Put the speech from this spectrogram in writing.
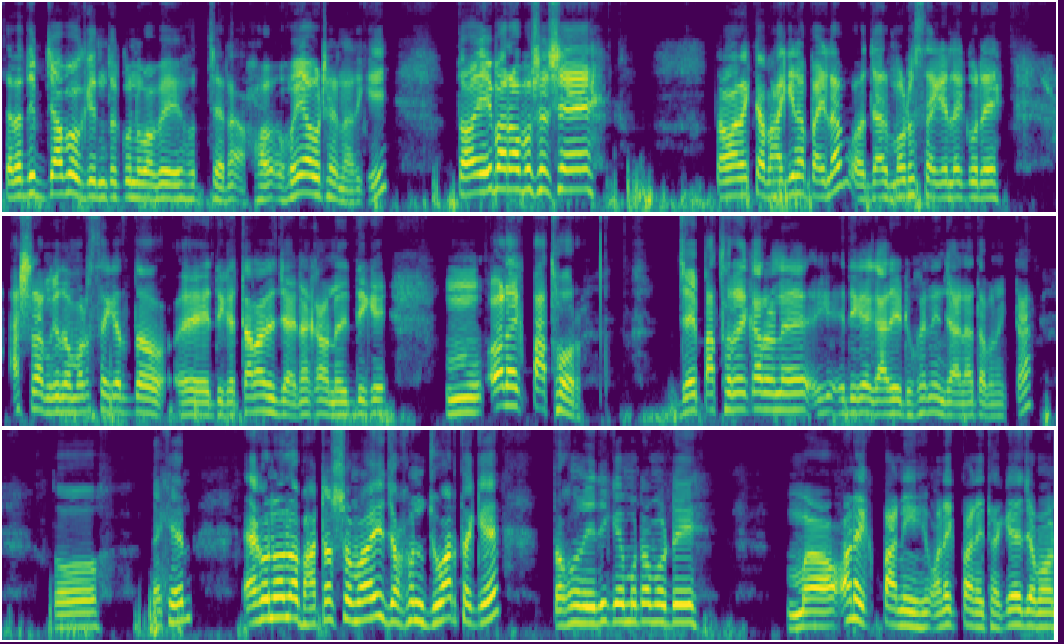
সেরাদ্বীপ যাব কিন্তু কোনোভাবেই হচ্ছে না হয়ে ওঠে না আর কি তো এবার অবশেষে আমার একটা ভাগিনা পাইলাম যার মোটর সাইকেলে করে আসলাম কিন্তু মোটর সাইকেল তো এদিকে চালানো যায় না, কারণ এদিকে অনেক পাথর। যে পাথরের কারণে এদিকে গাড়ি ঢুকানি যায় না তেমন একটা। তো দেখেন, এখন হলো ভাটার সময়, যখন জোয়ার থাকে, তখন এদিকে মোটামুটি অনেক পানি অনেক পানি থাকে। যেমন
